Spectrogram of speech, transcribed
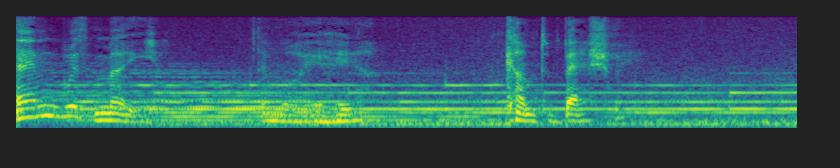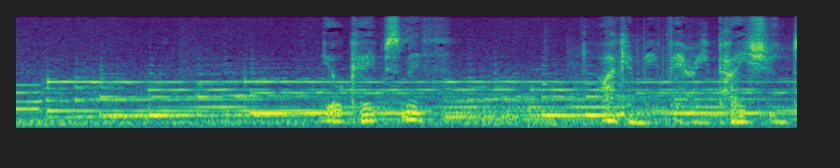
And with me. Then why are you here? Come to bash me? You'll keep, Smith. I can be very patient.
